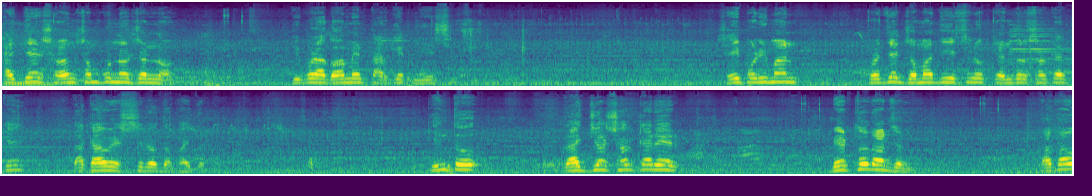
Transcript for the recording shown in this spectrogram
খাদ্যের স্বয়ংসম্পূর্ণর জন্য ত্রিপুরা গভর্নমেন্ট টার্গেট নিয়েছিল সেই পরিমাণ প্রজেক্ট জমা দিয়েছিল কেন্দ্র সরকারকে, টাকাও এসেছিল দফায় দফায়। কিন্তু রাজ্য সরকারের ব্যর্থতার জন্য টাকাও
